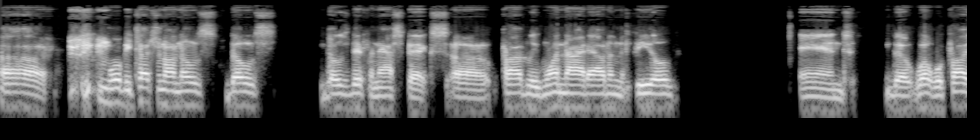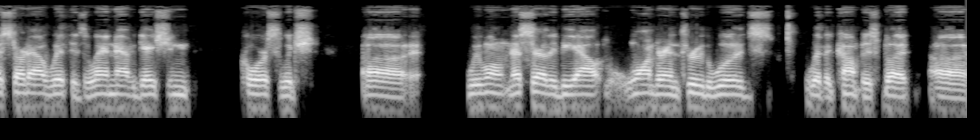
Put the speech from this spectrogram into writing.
Uh, we'll be touching on those those those different aspects. Uh, probably one night out in the field, and the what we'll probably start out with is a land navigation course, which uh, we won't necessarily be out wandering through the woods with a compass, but uh,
